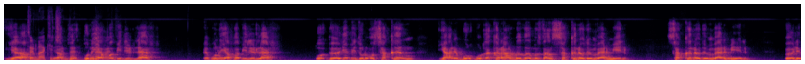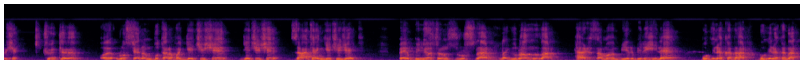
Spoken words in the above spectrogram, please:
ya, Tırnak ya içinde. bu- bunu Evet. yapabilirler ve bunu yapabilirler. Bu, böyle bir durumu sakın yani bu, burada kararlılığımızdan sakın ödün vermeyelim. Sakın ödün vermeyelim. Böyle bir şey. Çünkü e, Rusya'nın bu tarafa geçişi geçişi zaten geçecek. Ve biliyorsunuz Ruslarla Yunanlılar her zaman birbiriyle bugüne kadar bugüne kadar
